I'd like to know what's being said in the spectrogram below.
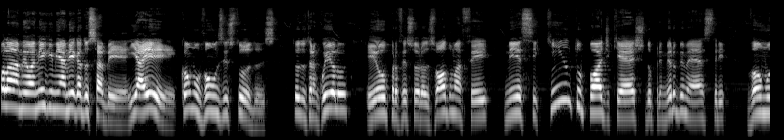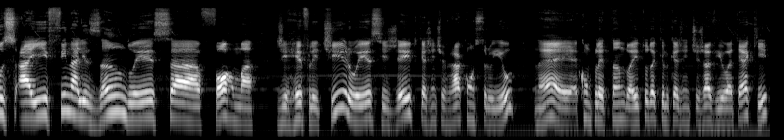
Olá, meu amigo e minha amiga do saber. E aí, como vão os estudos? Tudo tranquilo? Eu, professor Oswaldo Maffei, nesse quinto podcast do primeiro bimestre, vamos aí finalizando essa forma de refletir ou esse jeito que a gente já construiu, né, completando aí tudo aquilo que a gente já viu até aqui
